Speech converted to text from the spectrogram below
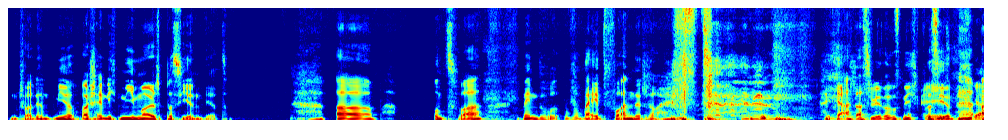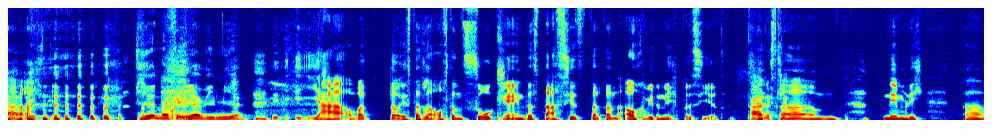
Jordi und mir, wahrscheinlich niemals passieren wird. Äh, und zwar, wenn du weit vorne läufst. ja, das wird uns nicht passieren. Ja, richtig. Dir noch eher wie mir. Ja, aber da ist der Lauf dann so klein, dass das jetzt da dann auch wieder nicht passiert. Alles klar. Ähm, nämlich, äh,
